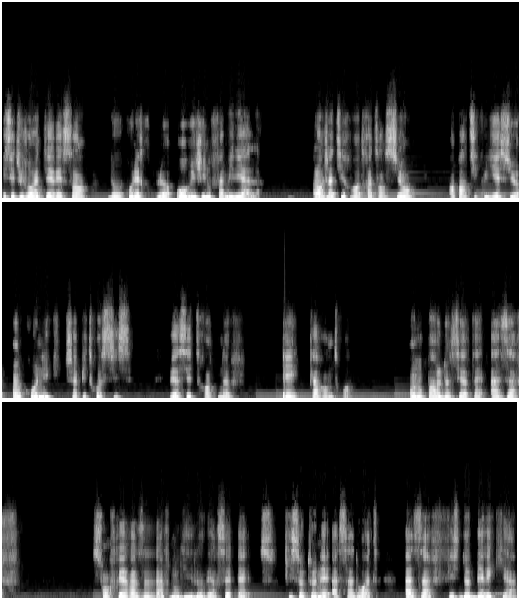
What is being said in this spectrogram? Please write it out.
Et c'est toujours intéressant de connaître leur origine familiale. Alors j'attire votre attention en particulier sur 1 Chronique chapitre 6, versets 39 et 43. On nous parle d'un certain Azaph. Son frère Azaph, nous dit le verset, qui se tenait à sa droite, Azaph, fils de Berekia,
